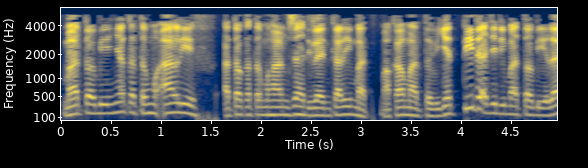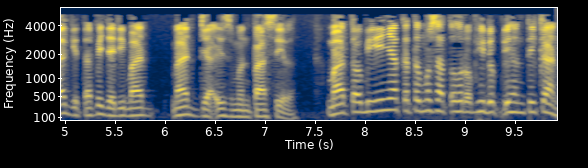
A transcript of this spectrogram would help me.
Matobinya ketemu alif atau ketemu hamzah di lain kalimat, maka matobinya tidak jadi matobi lagi, tapi jadi mad, mad jaiz munfasil. Matobinya ketemu satu huruf hidup dihentikan.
